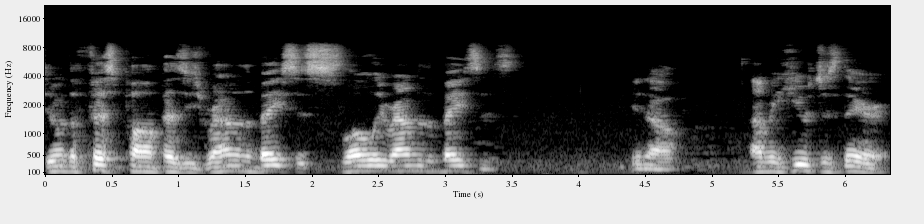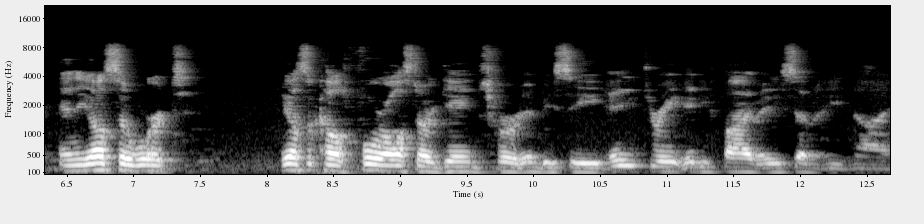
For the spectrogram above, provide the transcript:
Doing the fist pump as he's rounding the bases, slowly rounding the bases. You know, I mean, he was just there. And he also worked, he also called four All Star games for NBC 83, 85, 87, 89.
